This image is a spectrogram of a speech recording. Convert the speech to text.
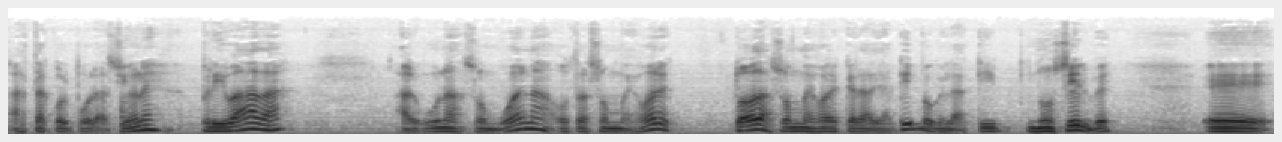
hasta corporaciones privadas. Algunas son buenas, otras son mejores. Todas son mejores que la de aquí, porque la de aquí no sirve. Eh,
